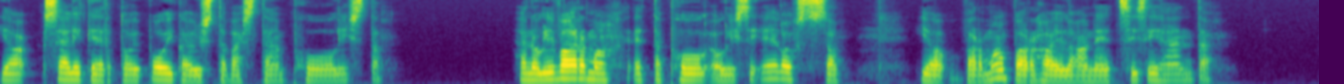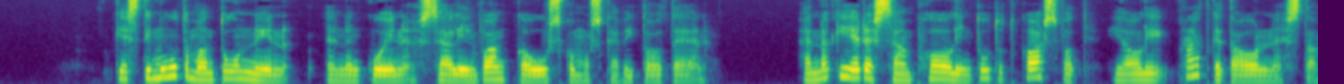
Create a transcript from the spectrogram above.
ja Säli kertoi poikaystävästään Paulista. Hän oli varma, että Paul olisi elossa, ja varmaan parhaillaan etsisi häntä. Kesti muutaman tunnin ennen kuin Sälin vankka uskomus kävi toteen. Hän näki edessään Paulin tutut kasvot ja oli ratketa onnesta.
